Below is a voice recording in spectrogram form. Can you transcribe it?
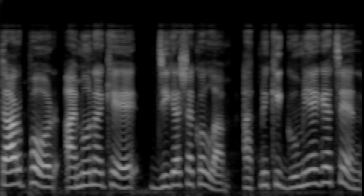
তারপর আমি ওনাকে জিজ্ঞাসা করলাম, আপনি কি ঘুমিয়ে গেছেন?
